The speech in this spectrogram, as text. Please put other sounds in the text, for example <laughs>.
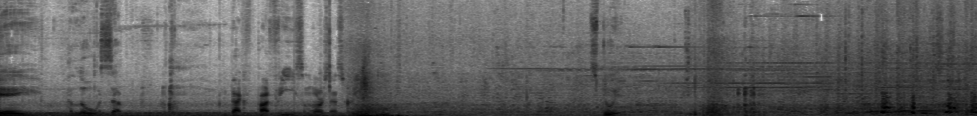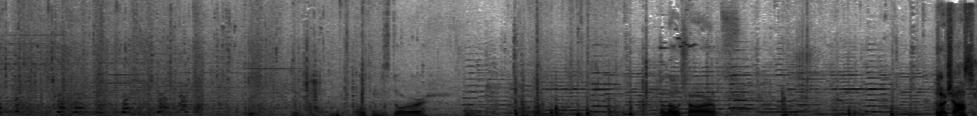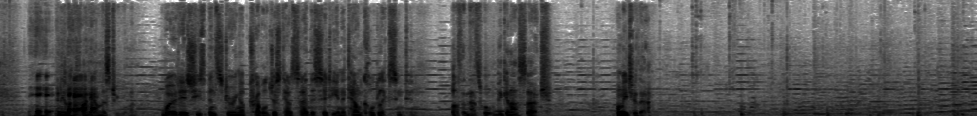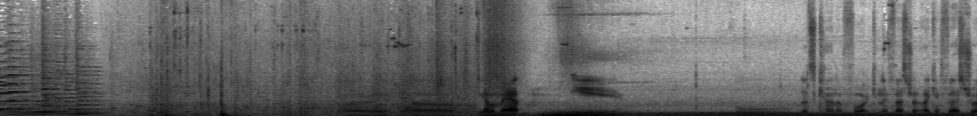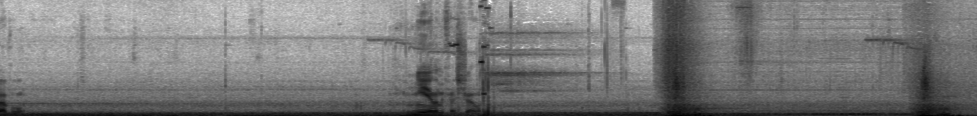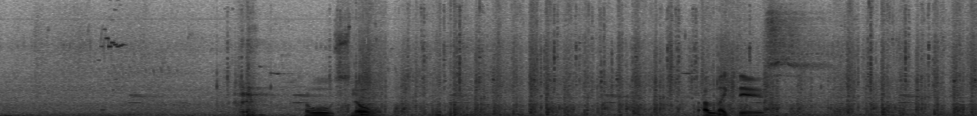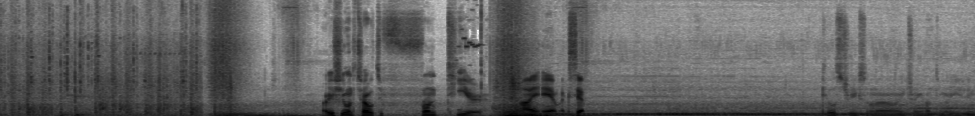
Okay, hello, what's up? Back for part three, some more Assassin's Creed. Let's do it. Open this door. Hello, Charles. Hello, Charles. Any luck finding our mystery woman? Word is she's been stirring up trouble just outside the city in a town called Lexington. Well, then that's where we'll begin our search. I'll meet you there. Sure you want to travel to Frontier? I am. Accept. Kill streaks allow entering hunting or eating.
